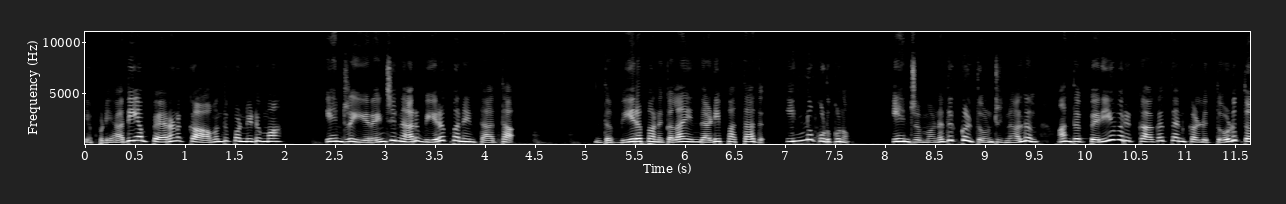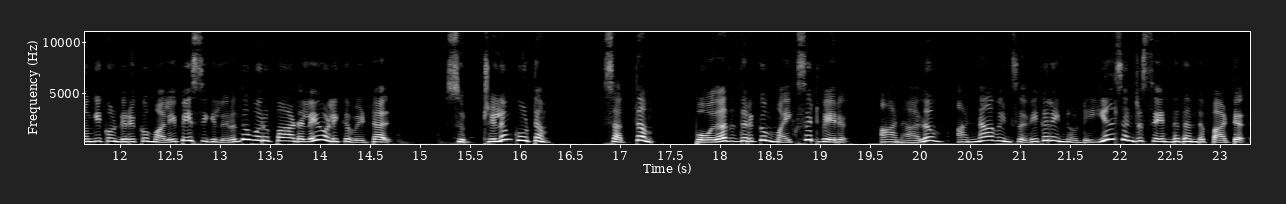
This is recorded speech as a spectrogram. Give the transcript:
எப்படியாவது என் பேரனுக்கு ஆவந்து பண்ணிடுமா? என்று இறைஞ்சினார் வீரப்பனின் தாத்தா. இந்த வீரப்பனுக்கெல்லாம் இந்த அடி பத்தாது. இன்னும் கொடுக்கணும். என்று மனதுக்குள் தோன்றினாலும் அந்த பெரியவருக்காக தன் கழுத்தோடு தொங்கிக் கொண்டிருக்கும் அலைபேசியிலிருந்து ஒரு பாடலை ஒழிக்க விட்டாள். சுற்றிலும் கூட்டம். சத்தம். போதாததற்கு மைக் செட் வேறு. ஆனாலும் அண்ணாவின் செவிகளை நொடியில் சென்று சேர்ந்தது அந்த பாட்டு.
